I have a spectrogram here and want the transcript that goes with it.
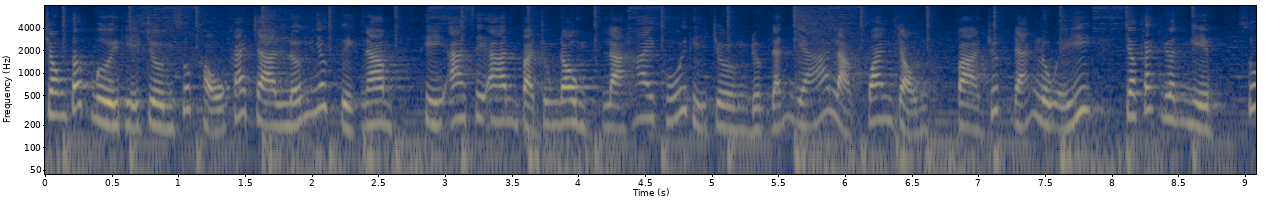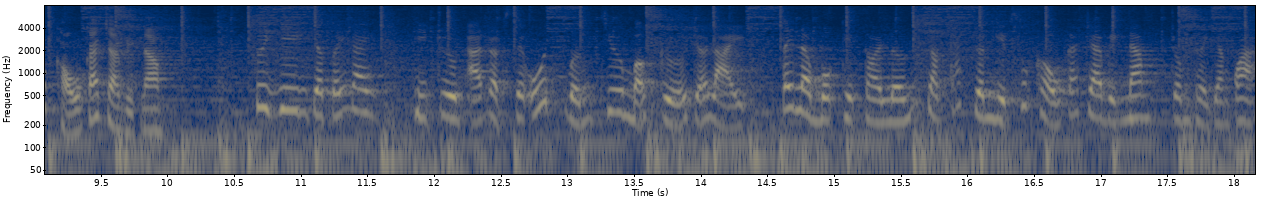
Trong top 10 thị trường xuất khẩu cá tra lớn nhất Việt Nam thì ASEAN và Trung Đông là hai khối thị trường được đánh giá là quan trọng và rất đáng lưu ý cho các doanh nghiệp xuất khẩu cá tra Việt Nam. Tuy nhiên, cho tới nay, thị trường Ả Rập Xê Út vẫn chưa mở cửa trở lại. Đây là một thiệt thòi lớn cho các doanh nghiệp xuất khẩu cá tra Việt Nam trong thời gian qua.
